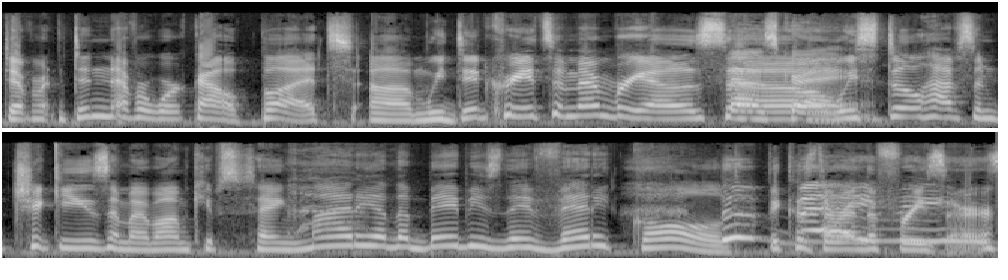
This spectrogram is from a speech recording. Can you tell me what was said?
Didn't, didn't ever work out, but um, we did create some embryos. So great. we still have some chickies, and my mom keeps saying, "Maria, the babies, they're very cold because they're in the freezer."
